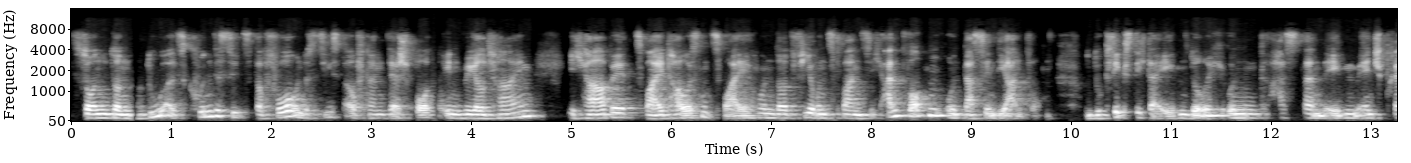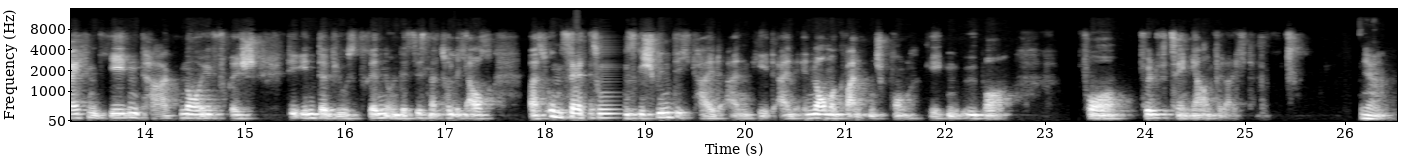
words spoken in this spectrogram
sondern du als Kunde sitzt davor und du siehst auf deinem Dashboard in Realtime, ich habe 2224 Antworten und das sind die Antworten. Und du klickst dich da eben durch und hast dann eben entsprechend jeden Tag neu frisch die Interviews drin. Und es ist natürlich auch was Umsetzungsgeschwindigkeit angeht, ein enormer Quantensprung gegenüber vor 15 Jahren vielleicht. Ja.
